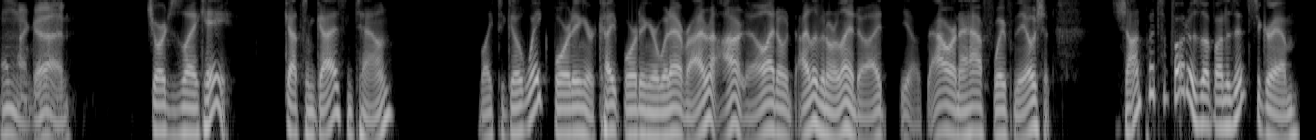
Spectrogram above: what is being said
Oh my god. George is like, hey, got some guys in town like to go wakeboarding or kiteboarding or whatever. I don't I don't know. I don't I live in Orlando. I you know, hour and a half away from the ocean. Sean put some photos up on his Instagram.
